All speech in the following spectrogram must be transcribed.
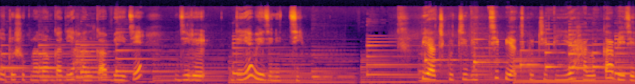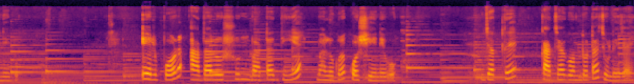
দুটো শুকনো লঙ্কা দিয়ে হালকা ভেজে জিরে দিয়ে ভেজে নিচ্ছি। পেঁয়াজ কুচি দিচ্ছি, পেঁয়াজ কুচি দিয়ে হালকা ভেজে নেব। এরপর আদা, রসুন বাটা দিয়ে ভালো করে কষিয়ে নেব, যাতে কাঁচা গন্ধটা চলে যায়।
